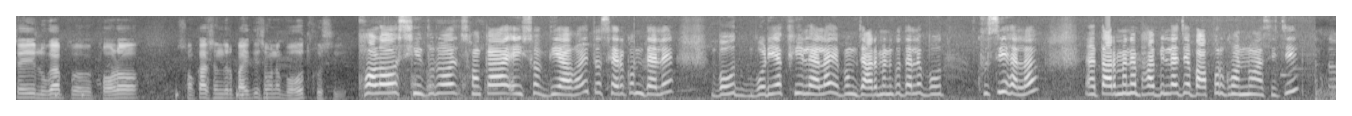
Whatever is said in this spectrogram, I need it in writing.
সেই লুগা ফল শঙ্কা সিঁদুর পাইকি সেমানে বহুত খুশি ফল সিঁদুর শঙ্কা এইসব দিয়া হয় তো সেরকম দেলে বহু বড়িয়া ফিল হল এবং যার মানুষ দেলে বহু খুশি হল তার মানে ভাবিলা যে বাপুর ঘর নু আসিছি তো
